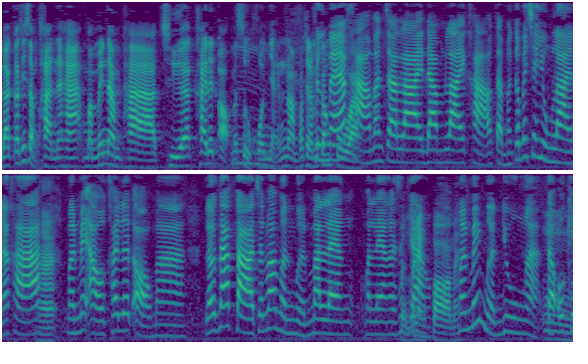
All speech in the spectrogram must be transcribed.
แล้วก็ที่สำคัญนะฮะ มันไม่นำพาเชื้อไข้เลือดออกมาสู่คนอย่างแน่นอนเพราะฉะนั้นถึไม่งต้องแม้กลัว ขามันจะลายดำลายขาว แต่มันก็ไม่ใช่ยุงลายนะคะ ฮะมันไม่เอาไข้เลือดออกมา แล้วหน้าตาฉันว่ามันเหมือนแมลงแมลงอะไรสักอย่างเหมือนแมลงปอไหมมันไม่เหมือนยุงอะ แต่อืม โอเค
